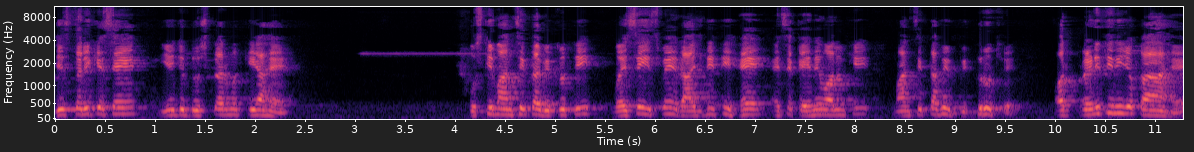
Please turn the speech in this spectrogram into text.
जिस तरीके से ये जो दुष्कर्म किया है, उसकी मानसिकता विकृत थी वैसे इसमें राजनीति है, ऐसे कहने वालों की मानसिकता भी विकृत है। और प्रणीति ने जो कहा है,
